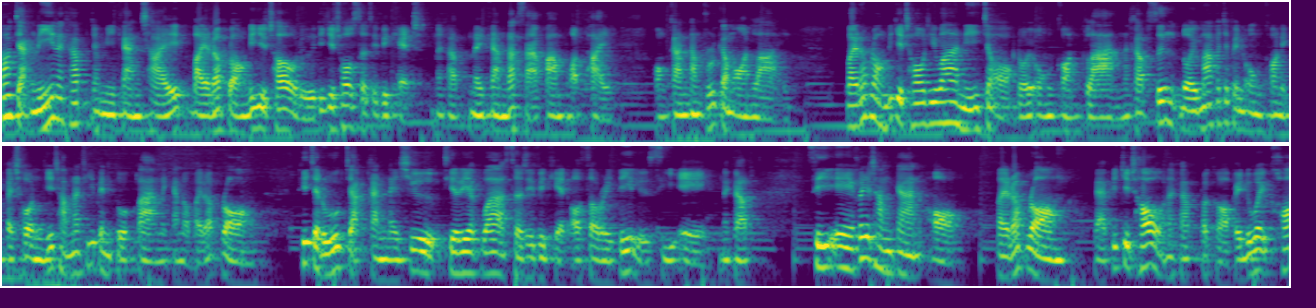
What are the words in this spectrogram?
นอกจากนี้นะครับยังมีการใช้ใบรับรองดิจิทัลหรือ digital certificate นะครับในการรักษาความปลอดภัยของการทำธุรกรรมออนไลน์ ใบรับรองดิจิทัลที่ว่านี้จะออกโดยองค์กรกลางนะครับซึ่งโดยมากก็จะเป็นองค์กรเอกชนที่ทำหน้าที่เป็นตัวกลางในการออกใบรับรอง ที่จะรู้จักกันในชื่อที่เรียกว่า Certificate Authority หรือ CA นะครับ CA ก็จะทำการออกใบรับรองแบบดิจิทัลนะครับประกอบไปด้วยข้อ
